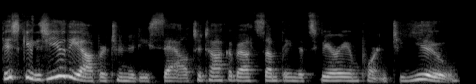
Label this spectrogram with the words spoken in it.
This gives you the opportunity, Sal, to talk about something that's very important to you.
